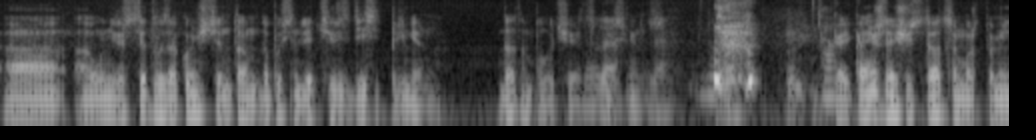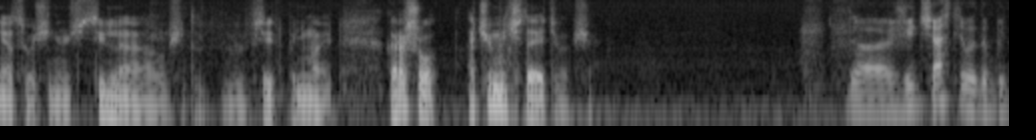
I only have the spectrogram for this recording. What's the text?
А, а университет вы закончите, ну, там, допустим, лет через 10 примерно. Да, там получается, Ну плюс-минус. да. Да. Конечно, еще ситуация может поменяться очень-очень сильно. В общем-то, все это понимают. Хорошо. О чем мечтаете вообще? Да, жить счастливо, да быть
